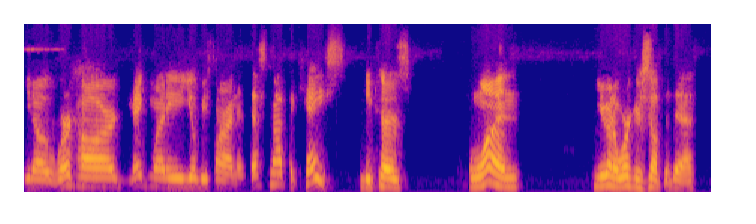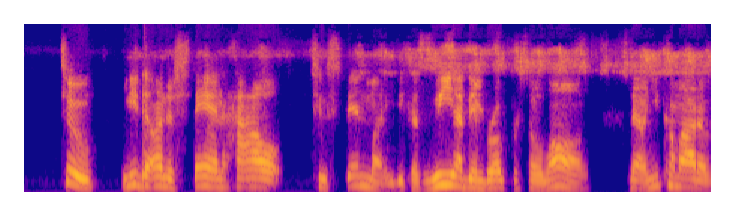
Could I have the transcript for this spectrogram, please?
you know, work hard, make money, you'll be fine. And that's not the case because one, you're going to work yourself to death. Two, you need to understand how to spend money because we have been broke for so long. Now, when you come out of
